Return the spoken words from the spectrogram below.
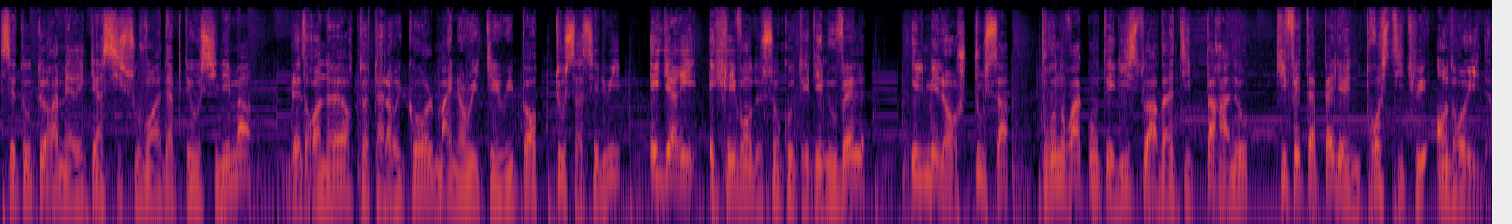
cet auteur américain si souvent adapté au cinéma, Blade Runner, Total Recall, Minority Report, tout ça c'est lui, et Gary écrivant de son côté des nouvelles, il mélange tout ça pour nous raconter l'histoire d'un type parano qui fait appel à une prostituée androïde.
